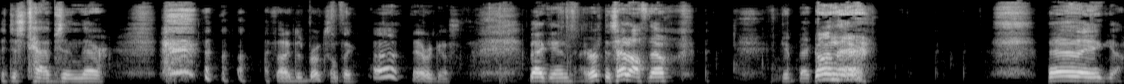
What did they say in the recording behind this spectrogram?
it just tabs in there. I thought I just broke something. Ah, there it goes. Back in. I ripped his head off though. Get back on there. There you go.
